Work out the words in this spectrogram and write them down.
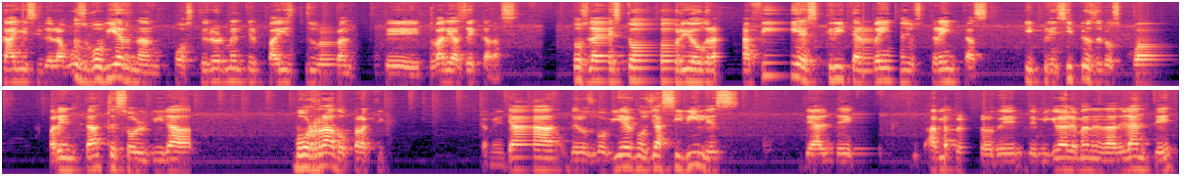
Calles y de la gobiernan posteriormente el país durante varias décadas. Entonces, la historiografía escrita en los 20 años 30 y principios de los 40 es olvidada, borrado prácticamente ya de los gobiernos ya civiles de, de, de Miguel Alemán en adelante,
